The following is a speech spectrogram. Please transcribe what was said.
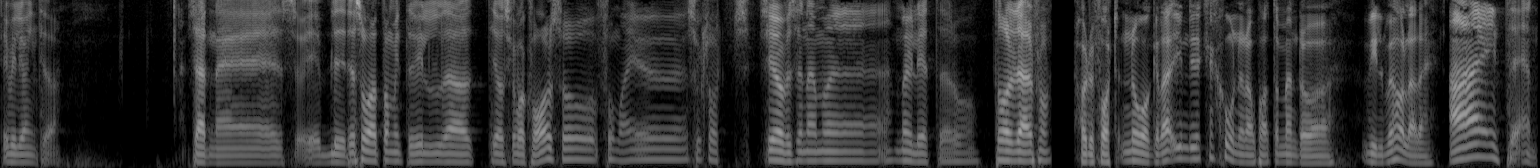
Det vill jag inte göra. Sen eh, så blir det så att de inte vill att jag ska vara kvar så får man ju såklart se över sina möjligheter och ta det därifrån. Har du fått några indikationer på att de ändå vill behålla dig? Nej, inte än.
